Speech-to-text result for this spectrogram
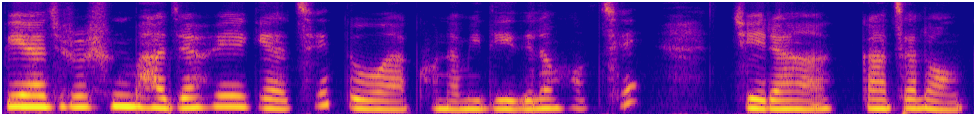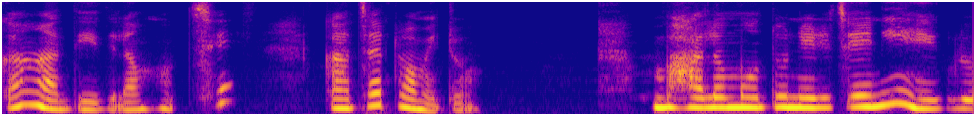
পেঁয়াজ রসুন ভাজা হয়ে গেছে, তো এখন আমি দিয়ে দিলাম হচ্ছে চেরা, কাঁচা লঙ্কা আর দিয়ে দিলাম হচ্ছে কাঁচা টমেটো। ভালো মতো নেড়ে নিয়ে এগুলো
